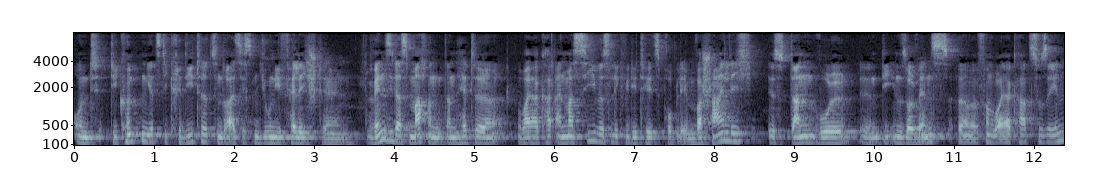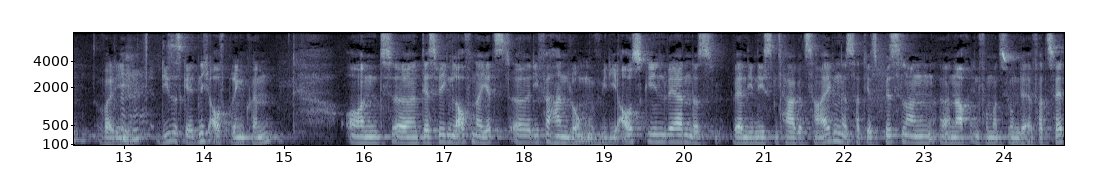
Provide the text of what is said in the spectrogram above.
Und die könnten jetzt die Kredite zum 30. Juni fällig stellen. Wenn sie das machen, dann hätte Wirecard ein massives Liquiditätsproblem. Wahrscheinlich ist dann wohl äh, die Insolvenz äh, von Wirecard zu sehen, weil die mhm. dieses Geld nicht aufbringen können. Und äh, deswegen laufen da jetzt die Verhandlungen. Wie die ausgehen werden, das werden die nächsten Tage zeigen. Es hat jetzt bislang nach Informationen der FAZ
